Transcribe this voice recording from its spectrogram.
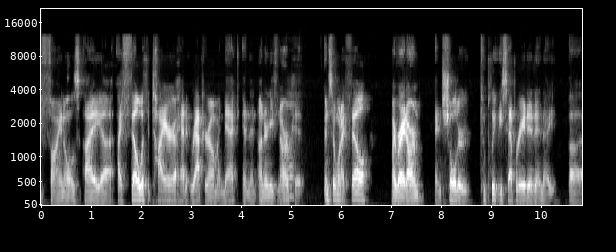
finals, I uh, I fell with a tire. I had it wrapped around my neck and then underneath an armpit. And so when I fell, my right arm and shoulder completely separated, and I uh,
